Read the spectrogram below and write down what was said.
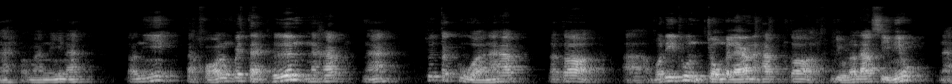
นะประมาณนี้นะ ตอนนี้ตะขอลงไปแตะพื้นนะครับนะชุดตะกั่วนะครับ แล้วก็บอดี้ทุ่นจมไปแล้วนะครับ ก็อยู่แล้วแล้ว4นิ้วนะ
